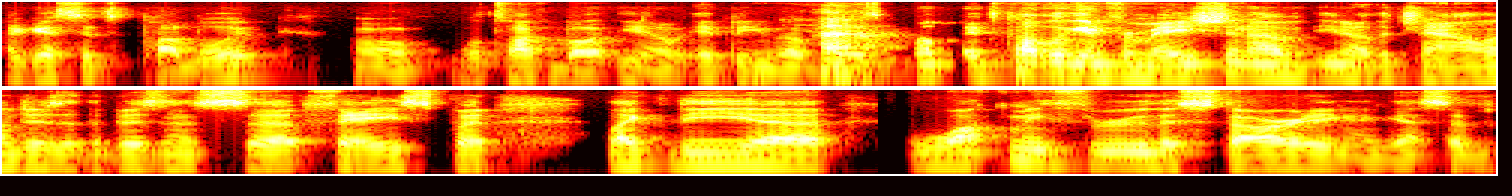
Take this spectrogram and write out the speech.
I guess it's public. Well, we'll talk about you know it being it's, it's, public information of you know the challenges that the business uh, face. But like the uh, walk me through the starting, I guess, of,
